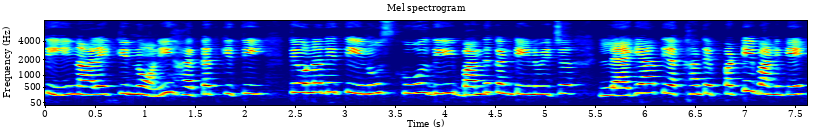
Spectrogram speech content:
ਧੀ ਨਾਲ ਇੱਕ ਘਿਨੌਣੀ ਹਰਕਤ ਕੀਤੀ ਤੇ ਉਹਨਾਂ ਦੀ ਧੀ ਨੂੰ ਸਕੂਲ ਦੀ ਬੰਦ ਕੰਟੀਨ ਵਿੱਚ ਲੈ ਗਿਆ ਤੇ ਅੱਖਾਂ ਤੇ ਪੱਟੀ ਬੰਨ੍ਹ ਕੇ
